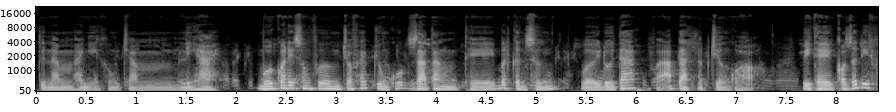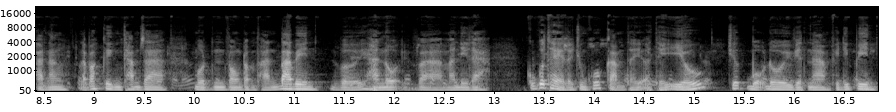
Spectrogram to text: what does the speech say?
từ năm 2002. Mối quan hệ song phương cho phép Trung Quốc gia tăng thế bất cân xứng với đối tác và áp đặt lập trường của họ. Vì thế có rất ít khả năng là Bắc Kinh tham gia một vòng đàm phán ba bên với Hà Nội và Manila. Cũng có thể là Trung Quốc cảm thấy ở thế yếu trước bộ đôi Việt Nam Philippines.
